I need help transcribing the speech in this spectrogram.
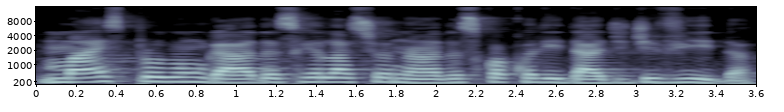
mais prolongadas relacionadas com a qualidade de vida.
